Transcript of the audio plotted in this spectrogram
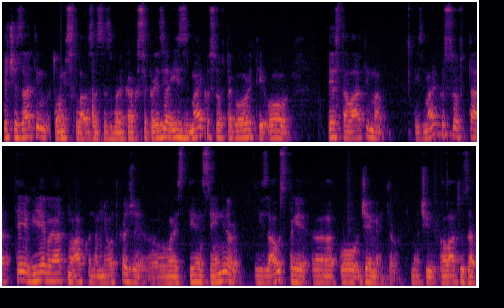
Te će zatim Tomislav, sad se zbog kako se preziva, iz Microsofta govoriti o test alatima iz Microsofta, te vjerojatno, ako nam ne otkaže ovaj Steven Senior iz Austrije, uh, o JMeteru, znači alatu za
